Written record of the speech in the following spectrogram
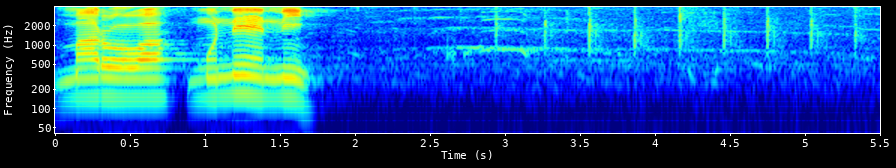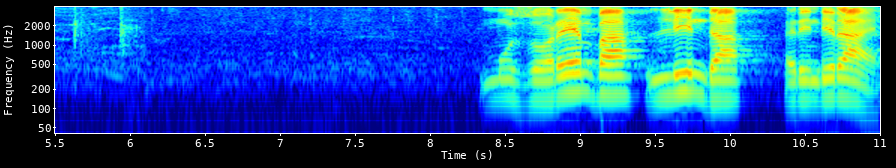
Marowa Muneni. Muzoremba Linda Rindirai.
